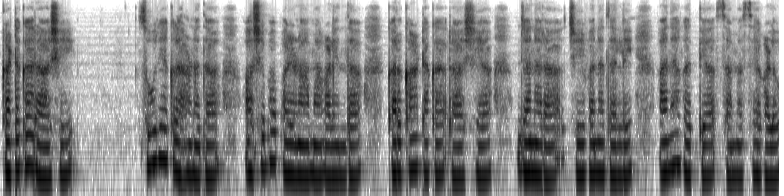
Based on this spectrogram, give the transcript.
ಕಟಕ ರಾಶಿ. ಸೂರ್ಯಗ್ರಹಣದ ಅಶುಭ ಪರಿಣಾಮಗಳಿಂದ ಕರ್ಕಾಟಕ ರಾಶಿಯ ಜನರ ಜೀವನದಲ್ಲಿ ಅನಗತ್ಯ ಸಮಸ್ಯೆಗಳು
